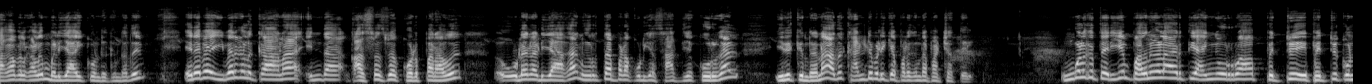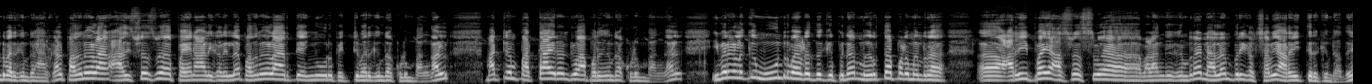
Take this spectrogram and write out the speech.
தகவல்களும் வெளியாகி கொண்டிருக்கின்றது. எனவே இவர்களுக்கான இந்த அஸ்வஸ்வ கொடுப்பனவு உடனடியாக நிறுத்தப்படக்கூடிய சாத்தியக்கூறுகள் இருக்கின்றன. அது கண்டுபிடிக்கப்படுகின்ற பட்சத்தில். உங்களுக்கு தெரியும் பதினேழாயிரத்தி ஐநூறுரூவா பெற்று பெற்றுக்கொண்டு வருகின்றார்கள். பதினேழாயிரம் அஸ்வஸ்வ பயனாளிகளில் பதினேழாயிரத்தி ஐநூறு பெற்று வருகின்ற குடும்பங்கள் மற்றும் பத்தாயிரம் ரூபா பெறுகின்ற குடும்பங்கள். இவர்களுக்கு மூன்று வருடத்துக்கு பின்னர் நிறுத்தப்படும் என்ற அறிவிப்பை அஸ்வஸ்வ வழங்குகின்ற நலன்புரிகள் சபை அறிவித்திருக்கின்றது.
